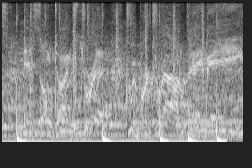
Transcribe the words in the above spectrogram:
Sometimes drip. Drip or drown, baby.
